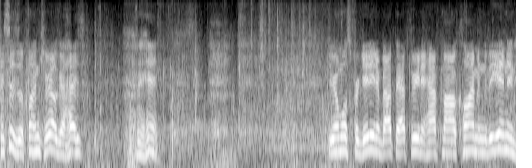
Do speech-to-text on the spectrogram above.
This is a fun trail, guys. Man. You're almost forgetting about that three and a half mile climb in the beginning.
